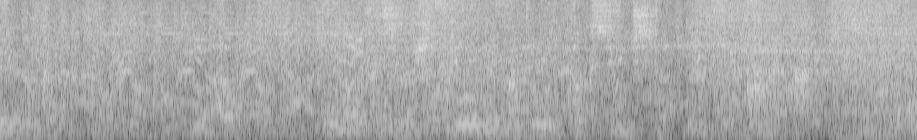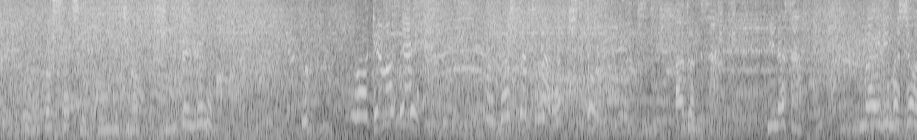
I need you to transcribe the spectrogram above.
程度かやはりお前たちは必要ないことを確信した。私たちの攻撃は効いているのか？ま負けません私たちならきっとアドルさん皆さん参りましょう。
